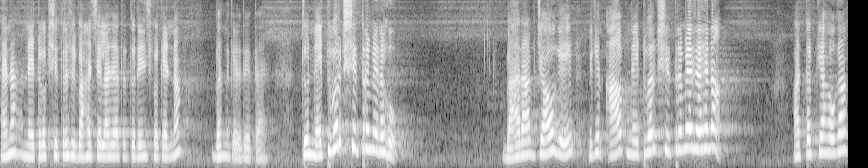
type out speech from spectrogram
है ना? नेटवर्क क्षेत्र से बाहर चला जाता है तो रेंज पकड़ना बंद कर देता है। तो नेटवर्क क्षेत्र में रहो। बाहर आप जाओगे, लेकिन आप नेटवर्क क्षेत्र में रहना। और तब क्या होगा?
